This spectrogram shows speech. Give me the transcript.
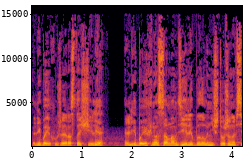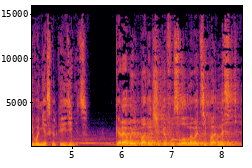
Либо их уже растащили, либо их на самом деле было уничтожено всего несколько единиц. Корабль падальщиков условного типа «Носитель».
